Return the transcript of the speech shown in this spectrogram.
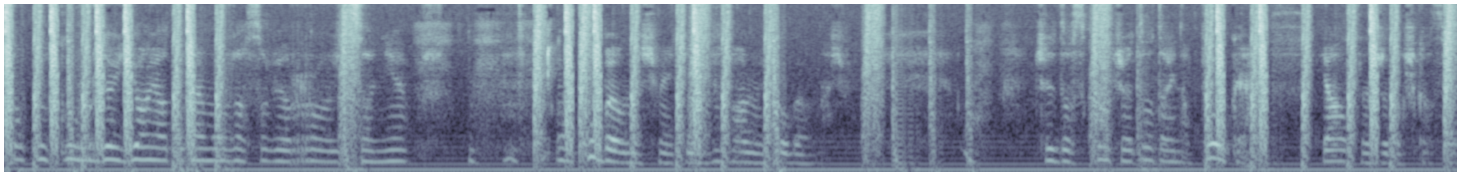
To ku- kurde joja tutaj można sobie robić, co nie? O, kubeł na śmieci, wywalmy kubeł na śmieci. O, czy doskoczę tutaj na półkę? Jasne, że doskoczę.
